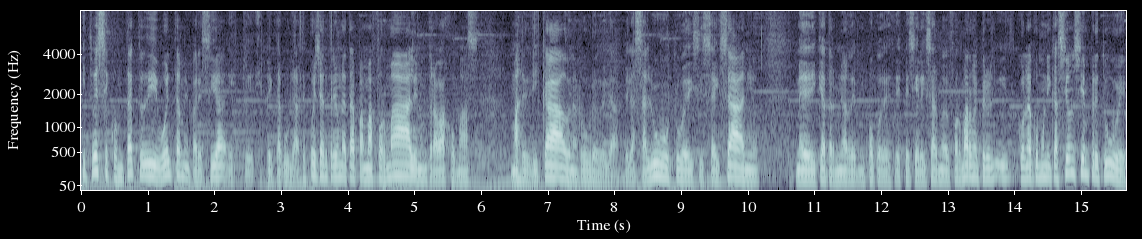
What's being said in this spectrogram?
Y todo ese contacto de ida y vuelta me parecía este, espectacular. Después ya entré en una etapa más formal, en un trabajo más, más dedicado, en el rubro de la, de la salud, tuve 16 años, me dediqué a terminar de, un poco de, de especializarme, de formarme, pero con la comunicación siempre tuve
